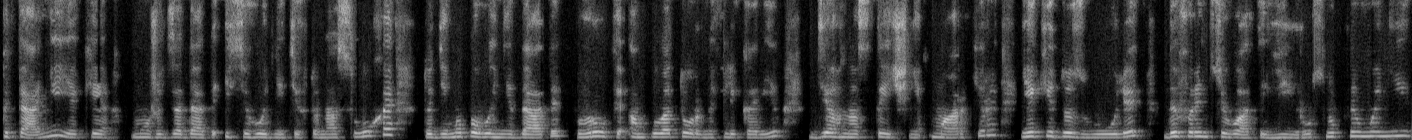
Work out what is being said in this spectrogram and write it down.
питання, яке можуть задати і сьогодні ті, хто нас слухає, тоді ми повинні дати в руки амбулаторних лікарів діагностичні маркери, які дозволять диференціювати вірусну пневмонію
